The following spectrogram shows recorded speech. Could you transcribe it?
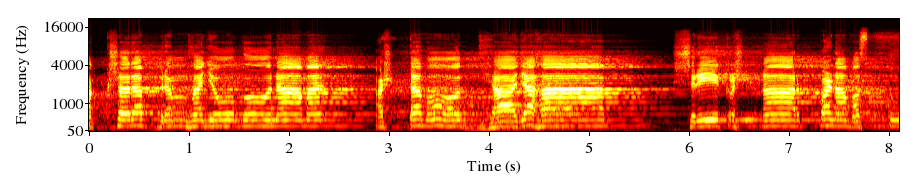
अक्षरब्रह्मयोगो नाम अष्टमोऽध्यायः। श्रीकृष्णार्पणमस्तु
